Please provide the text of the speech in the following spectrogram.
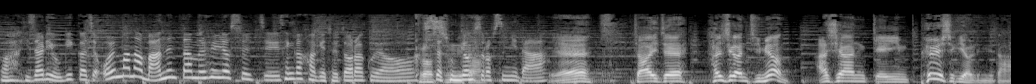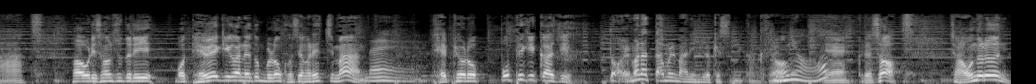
와, 이 자리에 오기까지 얼마나 많은 땀을 흘렸을지 생각하게 되더라고요. 진짜 그렇습니다. 존경스럽습니다. 예. 자, 이제 한 시간 뒤면 아시안 게임 폐회식이 열립니다. 아, 우리 선수들이 뭐 대회 기간에도 물론 고생을 했지만 네. 대표로 뽑히기까지 또 얼마나 땀을 많이 흘렸겠습니까? 그죠? 그럼요. 예. 그래서 자, 오늘은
